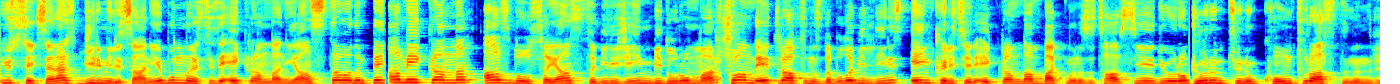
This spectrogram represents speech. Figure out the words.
180 Hz 1 milisaniye. Bunları size ekrandan yansıtamadım pek ama ekrandan az da olsa yansıtabileceğim bir durum var. Şu anda etrafınızda bulabildiğiniz en kaliteli ekrandan bakmanızı tavsiye ediyorum. Görüntünün kontrastının,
